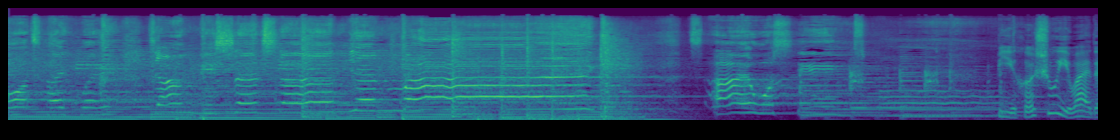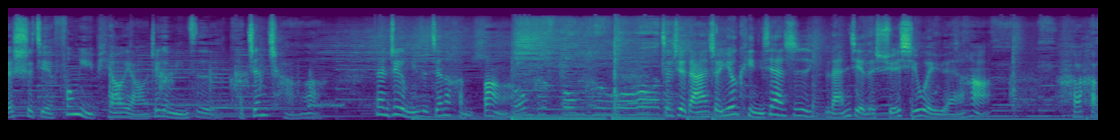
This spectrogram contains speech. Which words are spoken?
我才会将你深深掩埋在我心中。笔和书以外的世界，风雨飘摇。这个名字可真长啊，但这个名字真的很棒啊！正确答案是 Yuki，你现在是兰姐的学习委员哈。哈哈，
